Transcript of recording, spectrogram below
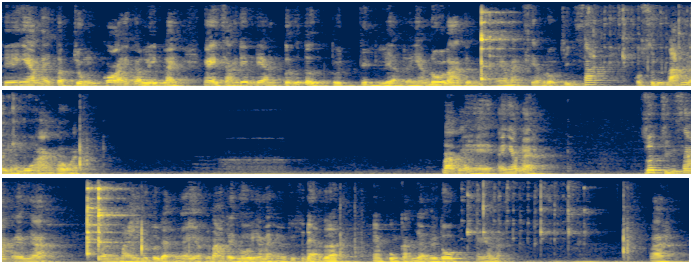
Thì anh em hãy tập trung coi hết clip này. Ngày sáng đêm đen tứ tử. Tôi kỷ niệm cho anh em đôi ba tiếng bạc. Em này Xem độ chính xác có xứng đáng để nó mua hàng không này. Bạc lẻ anh em này Rất chính xác em nhá. Đây, máy thì tôi để ngay ở cái bát này thôi anh em này tôi sẽ để ra. Em cùng cảm nhận với tôi anh em này. Đây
